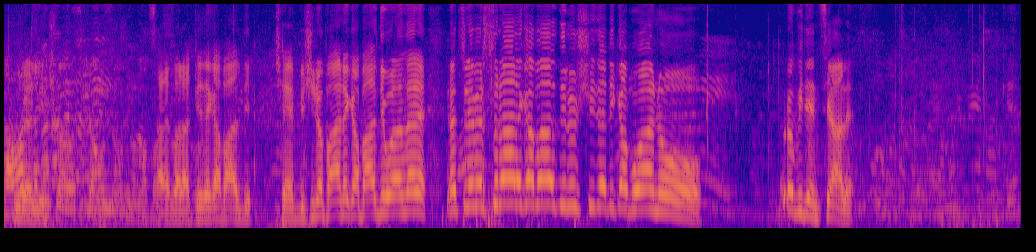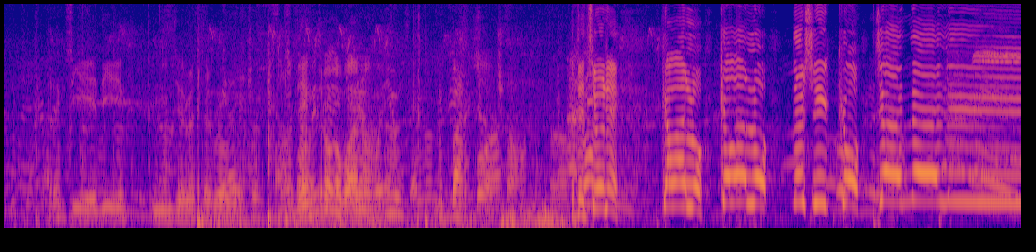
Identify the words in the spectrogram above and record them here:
crederci. Eppure lì. Sale palla al piede Capaldi. C'è vicino Pane, Capaldi vuole andare in azione personale, Capaldi l'uscita di Capuano. Provvidenziale. Tre piedi. Non ti permettere proprio. Dentro Capuano. Attenzione! Cavallo, cavallo, De Cicco, Giannelli!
